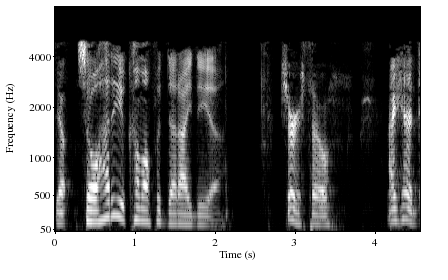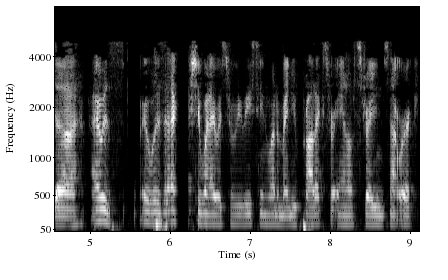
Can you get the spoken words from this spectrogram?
Yep. So how do you come up with that idea? Sure. So I had uh, I was it was actually when I was releasing one of my new products for Analyst Ratings Network.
